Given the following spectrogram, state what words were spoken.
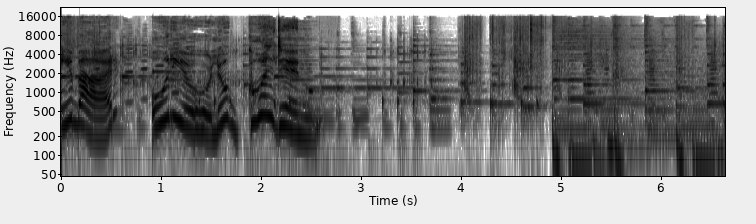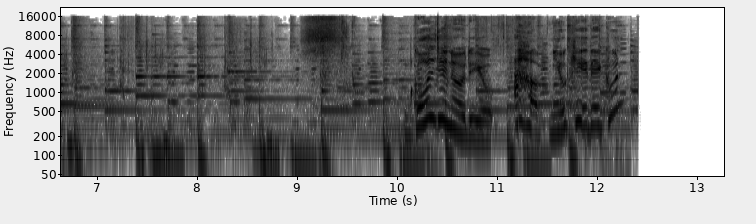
এবার ওরিও হলো golden golden Oreo আপনিও খেয়ে দেখুন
